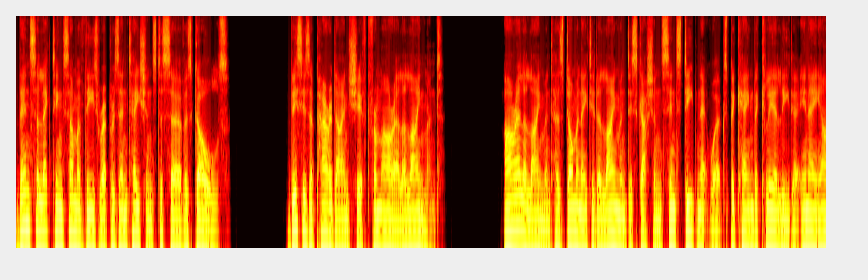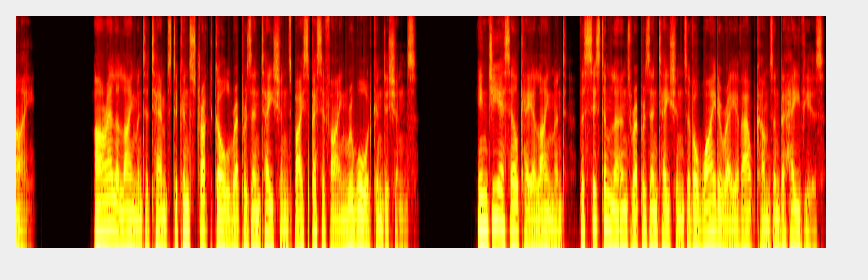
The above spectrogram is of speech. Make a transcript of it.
then selecting some of these representations to serve as goals. This is a paradigm shift from RL alignment. RL alignment has dominated alignment discussion since deep networks became the clear leader in AI. RL alignment attempts to construct goal representations by specifying reward conditions. In GSLK alignment, the system learns representations of a wide array of outcomes and behaviors,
